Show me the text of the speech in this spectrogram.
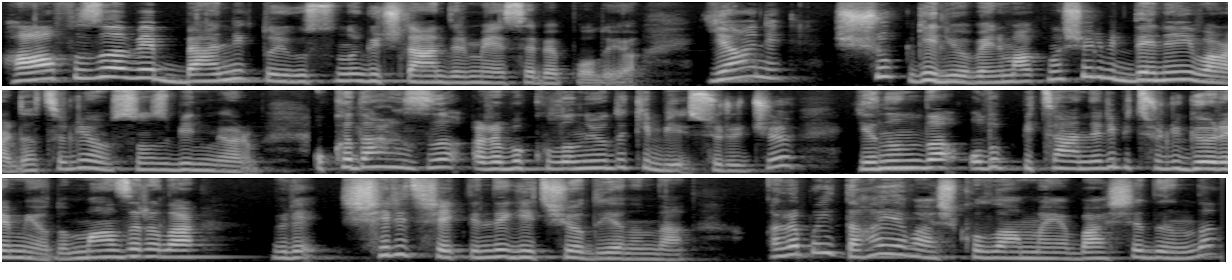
hafıza ve benlik duygusunu güçlendirmeye sebep oluyor. Yani şu geliyor benim aklıma şöyle bir deney vardı hatırlıyor musunuz bilmiyorum. O kadar hızlı araba kullanıyordu ki bir sürücü yanında olup bitenleri bir türlü göremiyordu. Manzaralar böyle şerit şeklinde geçiyordu yanından. Arabayı daha yavaş kullanmaya başladığında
